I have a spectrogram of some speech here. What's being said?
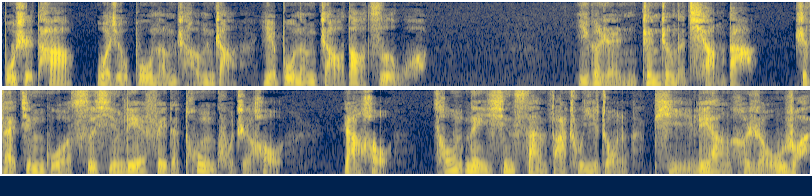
不是他，我就不能成长，也不能找到自我。一个人真正的强大。是在经过撕心裂肺的痛苦之后，然后从内心散发出一种体谅和柔软。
